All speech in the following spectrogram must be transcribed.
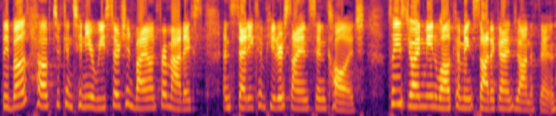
They both hope to continue research in bioinformatics and study computer science in college. Please join me in welcoming Sadhika and Jonathan.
